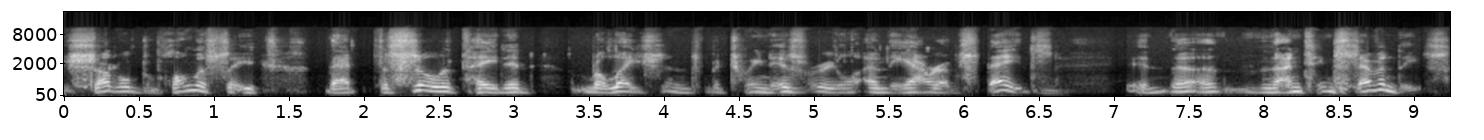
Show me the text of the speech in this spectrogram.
shuttle diplomacy that facilitated relations between Israel and the Arab states in the 1970s.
